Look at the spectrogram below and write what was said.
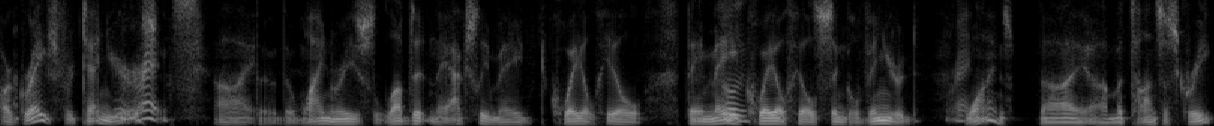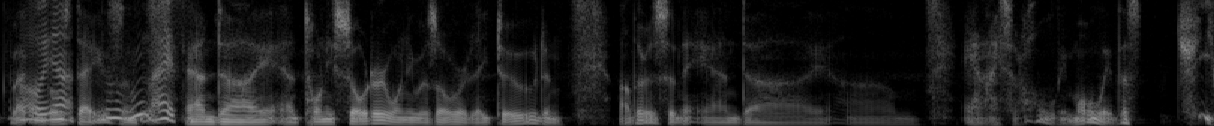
our grapes for ten years. Right. Uh, the, the wineries loved it, and they actually made Quail Hill. They made Oh. Quail Hill single vineyard Right. wines. Uh, uh, Matanzas Creek back Oh, in yeah. those days, and Nice. and uh, and Tony Soter when he was over at Etude, and others, and and uh, um, and I said, "Holy moly, this gee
